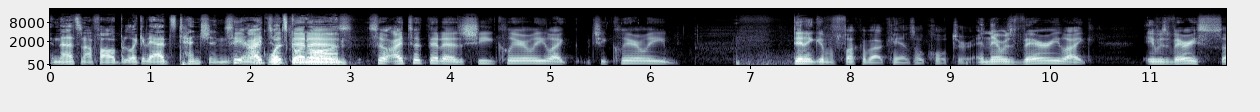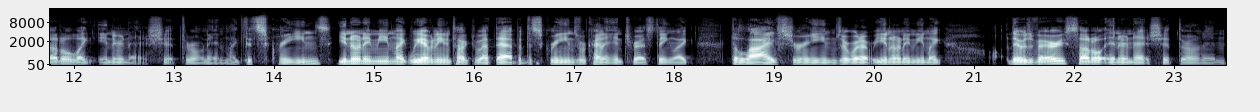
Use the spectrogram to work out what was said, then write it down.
and that's not followed, but like it adds tension. See, you're I like, took what's that going on? as so I took that as she clearly like she clearly didn't give a fuck about cancel culture, and there was very like it was very subtle like internet shit thrown in, like the screens. You know what I mean? Like we haven't even talked about that, but the screens were kind of interesting, like the live streams or whatever. You know what I mean? Like there was very subtle internet shit thrown in,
